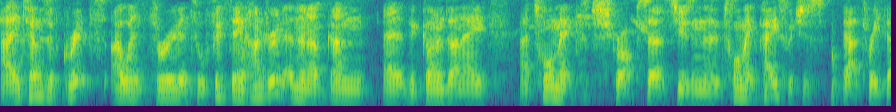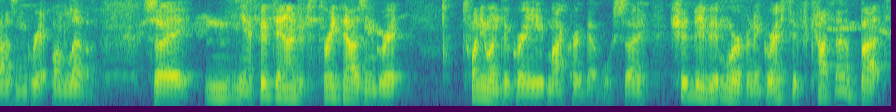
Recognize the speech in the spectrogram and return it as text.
Uh, in terms of grits, I went through until 1500 and then I've gone, uh, gone and done a, a Tormek strop. So it's using the Tormek pace, which is about 3000 grit on leather. So, mm, you know, 1500 to 3000 grit, 21 degree micro bevel. So should be a bit more of an aggressive cutter, but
